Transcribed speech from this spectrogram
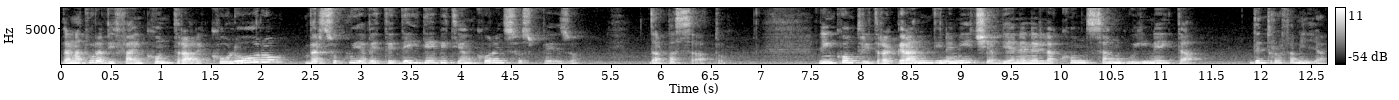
La natura vi fa incontrare coloro verso cui avete dei debiti ancora in sospeso dal passato. Gli incontri tra grandi nemici avviene nella consanguineità, dentro la famiglia.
